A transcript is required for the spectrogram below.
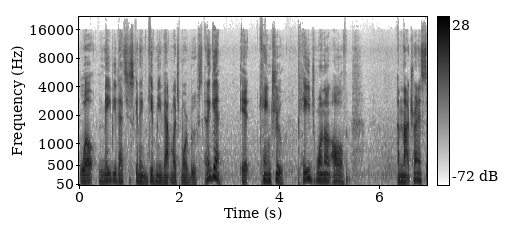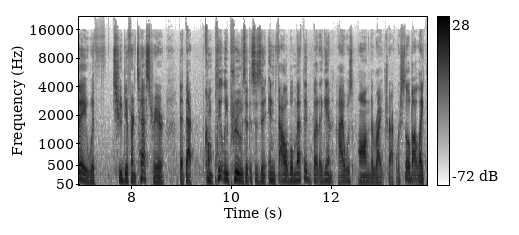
well, maybe that's just going to give me that much more boost. And again, it came true. Page one on all of them. I'm not trying to say with two different tests here that that completely proves that this is an infallible method. But again, I was on the right track. We're still about like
